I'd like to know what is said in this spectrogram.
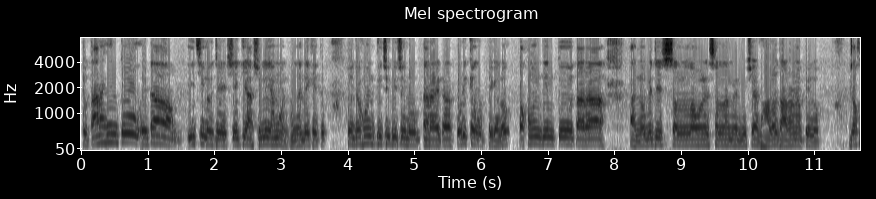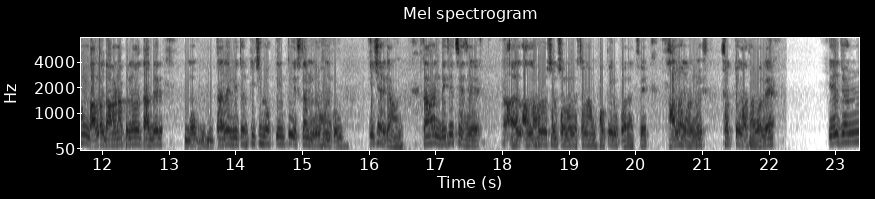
তো তারা কিন্তু এটা ই ছিল যে সে কি আসলে এমন আমরা দেখি তো। তো যখন কিছু কিছু লোক তারা এটা পরীক্ষা করতে গেল, তখন কিন্তু তারা নবীজি সাল্লাহ সাল্লামের বিষয়ে ভালো ধারণা পেল। যখন ভালো ধারণা পেল, তাদের তাদের ভিতর কিছু লোক কিন্তু ইসলাম গ্রহণ করল কিসের কারণে? কারণ দেখেছে যে আল্লাহ রসুল সাল্লাহ সাল্লাম হকের উপর আছে, ভালো মানুষ, সত্য কথা বলে। এই জন্য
